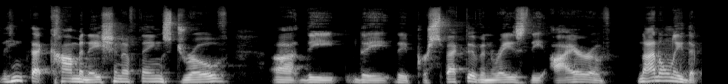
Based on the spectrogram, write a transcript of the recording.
think that combination of things drove uh, the, the, the perspective and raised the ire of not only the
